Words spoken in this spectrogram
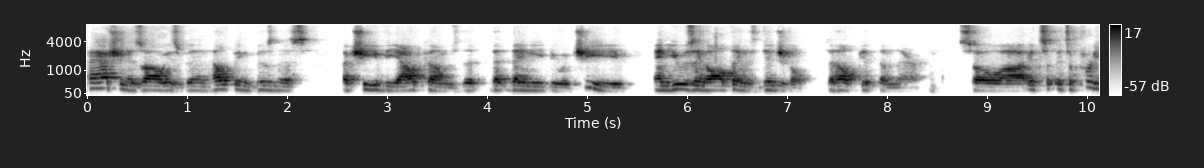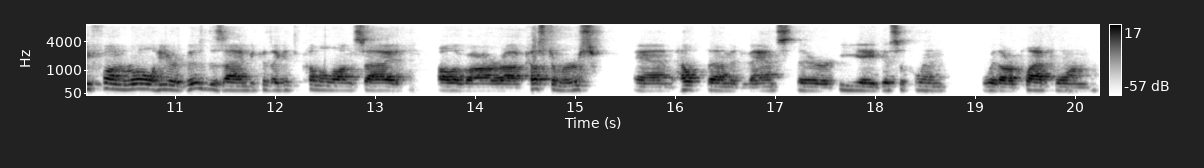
passion has always been helping business achieve the outcomes that, that they need to achieve and using all things digital to help get them there. So uh, it's it's a pretty fun role here at Bizzdesign because I get to come alongside all of our uh, customers and help them advance their EA discipline with our platform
